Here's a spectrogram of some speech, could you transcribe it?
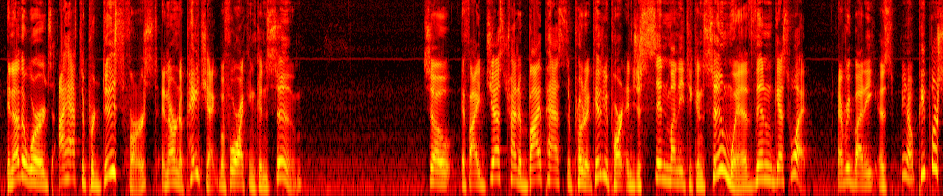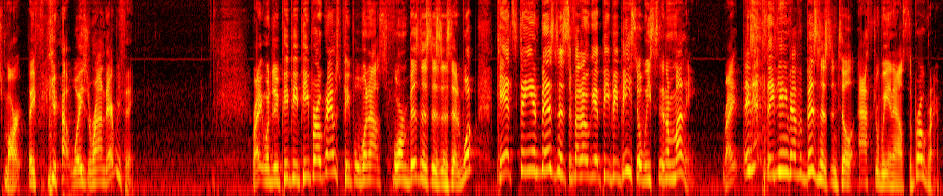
In other words, I have to produce first and earn a paycheck before I can consume. So if I just try to bypass the productivity part and just send money to consume with, then guess what? Everybody is, you know, people are smart. They figure out ways around everything. Right? When do PPP programs, people went out and formed businesses and said, whoop, can't stay in business if I don't get PPP. So we send them money. Right? They, they didn't even have a business until after we announced the program.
